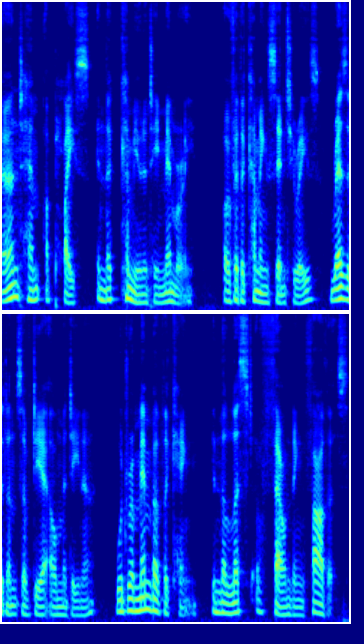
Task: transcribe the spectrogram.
earned him a place in the community memory. Over the coming centuries, residents of Deir el Medina would remember the king in the list of founding fathers.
